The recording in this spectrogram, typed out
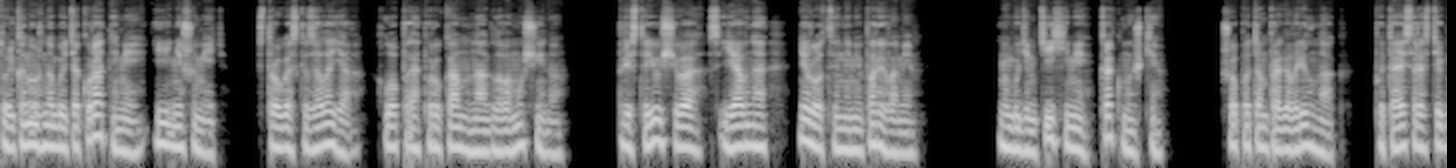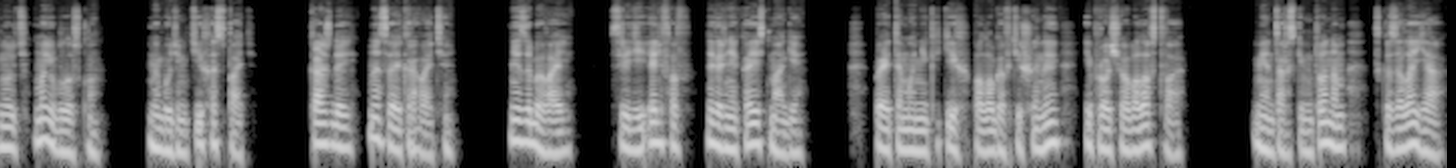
Только нужно быть аккуратными и не шуметь», – строго сказала я, хлопая по рукам наглого мужчину, пристающего с явно неродственными порывами. «Мы будем тихими, как мышки», – шепотом проговорил Наг, пытаясь расстегнуть мою блузку. «Мы будем тихо спать. Каждый на своей кровати. Не забывай, среди эльфов наверняка есть маги. Поэтому никаких пологов тишины и прочего баловства. Менторским тоном сказала я,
